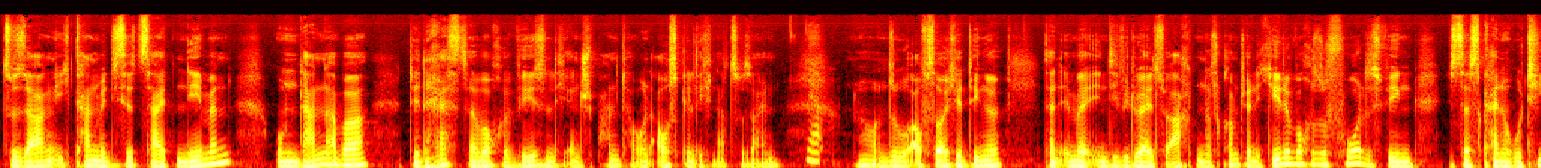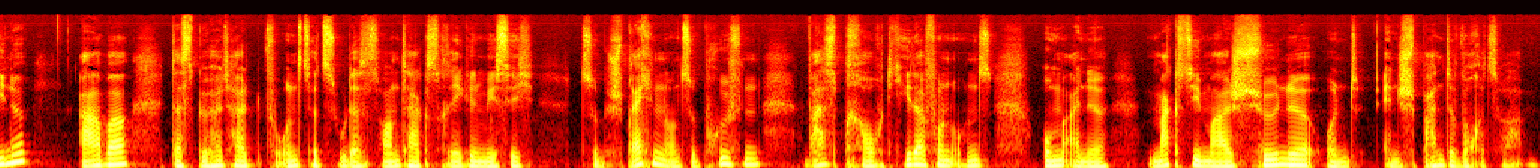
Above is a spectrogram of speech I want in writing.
zu sagen, ich kann mir diese Zeit nehmen, um dann aber den Rest der Woche wesentlich entspannter und ausgeglichener zu sein. Ja. Und so auf solche Dinge dann immer individuell zu achten. Das kommt ja nicht jede Woche so vor, deswegen ist das keine Routine, aber das gehört halt für uns dazu, das sonntags regelmäßig zu besprechen und zu prüfen, was braucht jeder von uns, um eine maximal schöne und entspannte Woche zu haben.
